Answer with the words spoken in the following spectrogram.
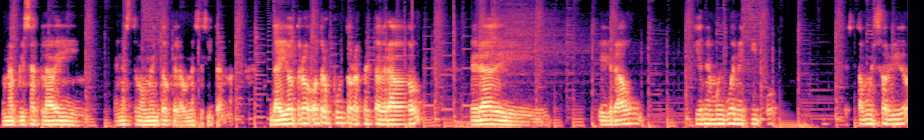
una pieza clave en, en, este momento que la U necesita, ¿no? De ahí otro, otro punto respecto a Grau, era de que Grau tiene muy buen equipo, está muy sólido.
